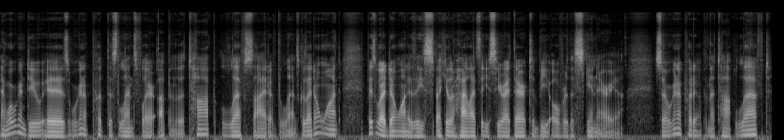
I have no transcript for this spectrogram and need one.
And what we're going to do is we're going to put this lens flare up into the top left side of the lens because I don't want, basically what I don't want is these specular highlights that you see right there to be over the skin area. So we're going to put it up in the top left.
